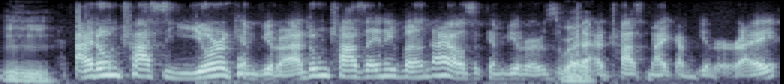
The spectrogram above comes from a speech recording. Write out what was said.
Mm-hmm. I don't trust your computer. I don't trust anyone else's computers, right. but I trust my computer, right?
